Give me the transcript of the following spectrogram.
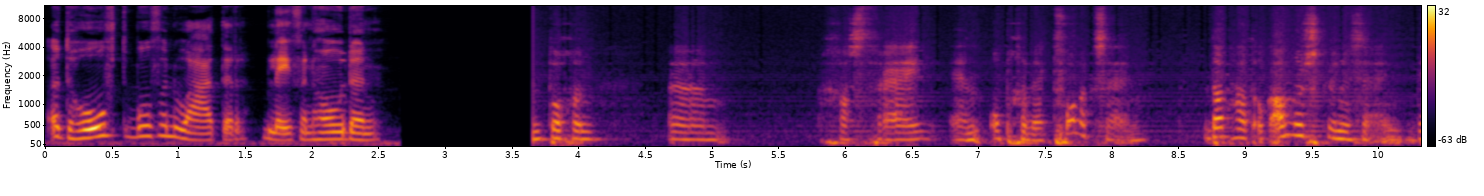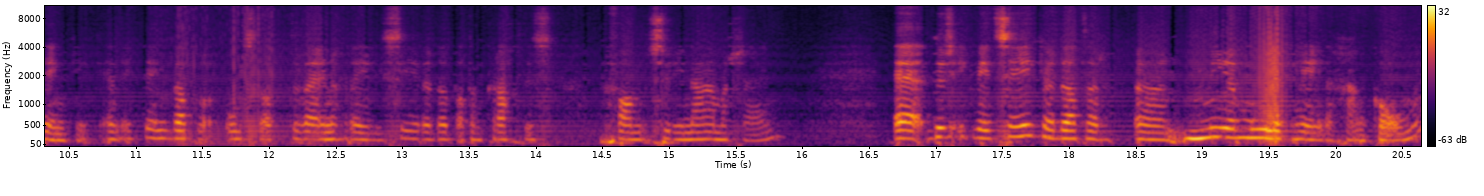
het hoofd boven water blijven houden. Toch een um, gastvrij en opgewekt volk zijn. Dat had ook anders kunnen zijn, denk ik. En ik denk dat we ons dat te weinig realiseren, dat dat een kracht is van Surinamers zijn. Uh, dus ik weet zeker dat er uh, meer moeilijkheden gaan komen.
